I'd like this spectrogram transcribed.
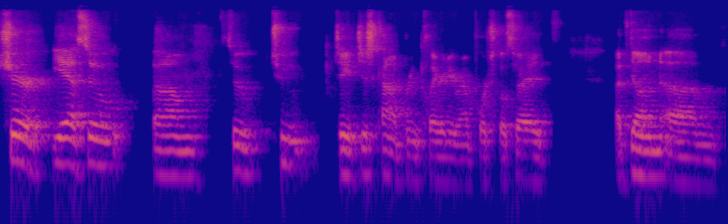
Sure. Yeah. So, um, so to to just kind of bring clarity around Portugal. So I, I've done um,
